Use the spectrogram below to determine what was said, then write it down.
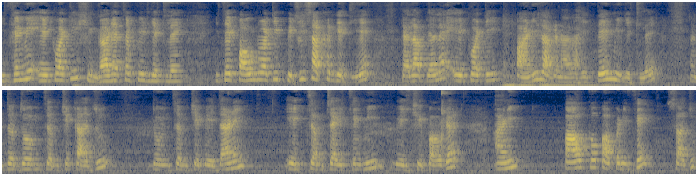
इथे मी एक वाटी शिंगाड्याचं पीठ घेतलं आहे इथे पाऊण वाटी पिठी साखर घेतली आहे. त्याला आपल्याला एक वाटी पाणी लागणार आहे ते मी घेतलं आहे नंतर दोन चमचे काजू दोन चमचे बेदाणे एक चमचा इथे मी वेलची पावडर आणि पाव कप आपण इथे साजूक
